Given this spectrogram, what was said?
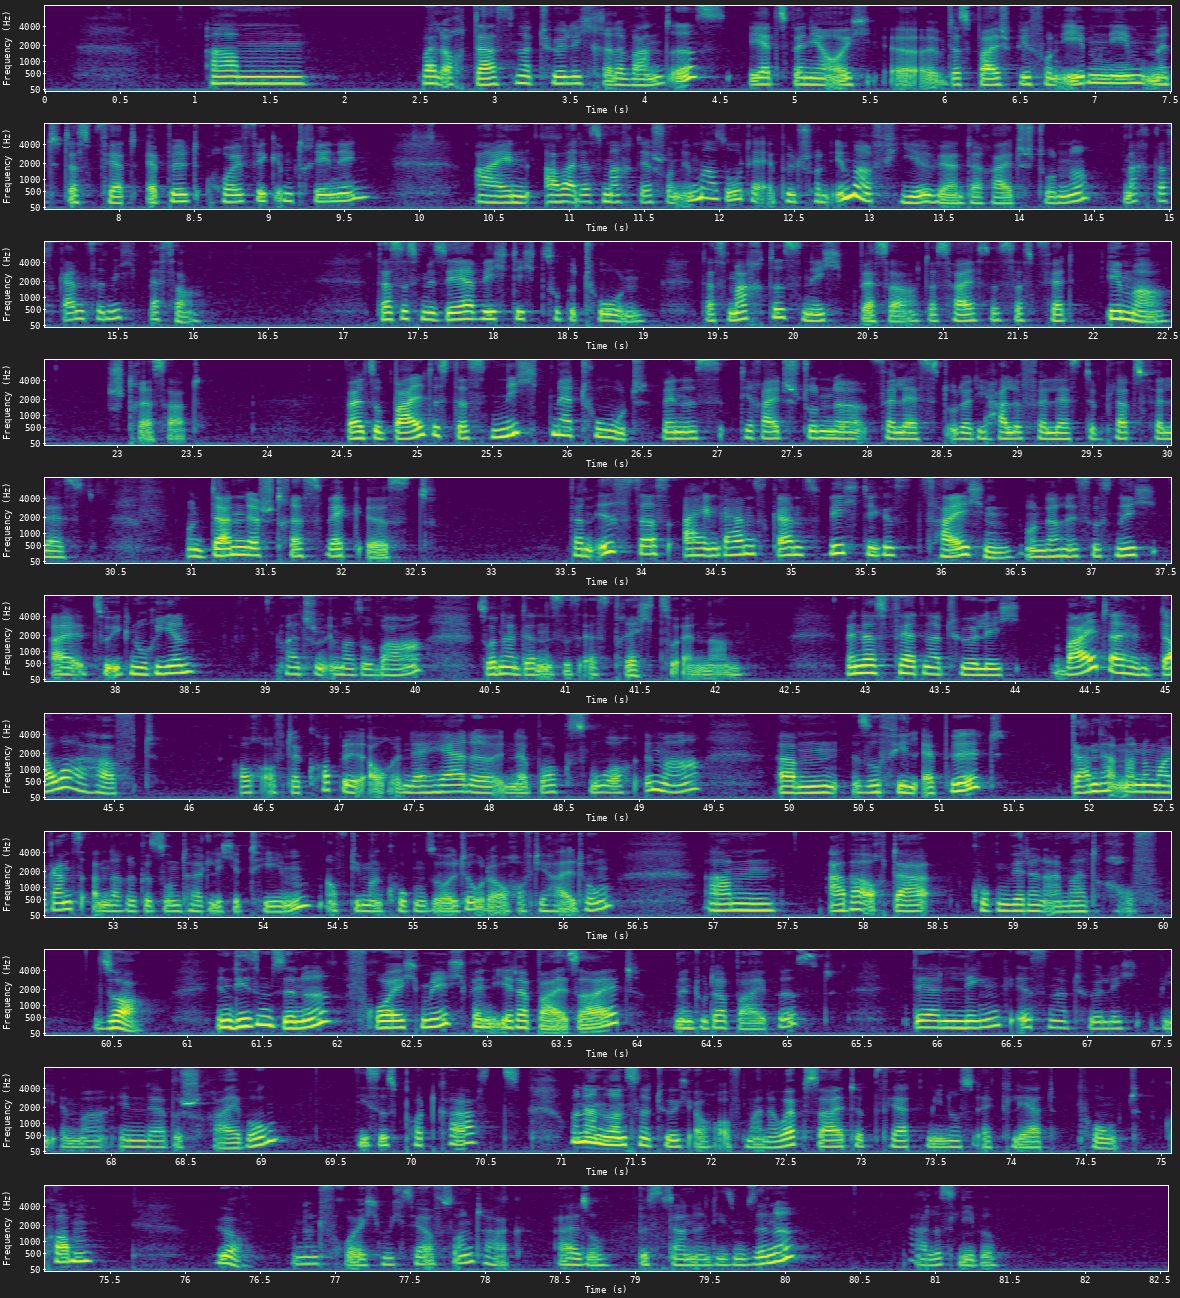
ähm, weil auch das natürlich relevant ist. Jetzt, wenn ihr euch äh, das Beispiel von eben nehmt mit das Pferd äppelt häufig im Training, ein, aber das macht er schon immer so, der äppelt schon immer viel während der Reitstunde, macht das Ganze nicht besser. Das ist mir sehr wichtig zu betonen. Das macht es nicht besser. Das heißt, dass das Pferd immer Stress hat. Weil sobald es das nicht mehr tut, wenn es die Reitstunde verlässt oder die Halle verlässt, den Platz verlässt und dann der Stress weg ist, dann ist das ein ganz, ganz wichtiges Zeichen. Und dann ist es nicht äh, zu ignorieren, weil es schon immer so war, sondern dann ist es erst recht zu ändern. Wenn das Pferd natürlich weiterhin dauerhaft auch auf der Koppel, auch in der Herde, in der Box, wo auch immer, ähm, so viel äppelt, dann hat man nochmal ganz andere gesundheitliche Themen, auf die man gucken sollte oder auch auf die Haltung. Ähm, aber auch da gucken wir dann einmal drauf. So, in diesem Sinne freue ich mich, wenn ihr dabei seid, wenn du dabei bist. Der Link ist natürlich wie immer in der Beschreibung dieses Podcasts und ansonsten natürlich auch auf meiner Webseite pferd-erklärt.com. Ja, und dann freue ich mich sehr auf Sonntag. Also bis dann in diesem Sinne. Alles Liebe.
